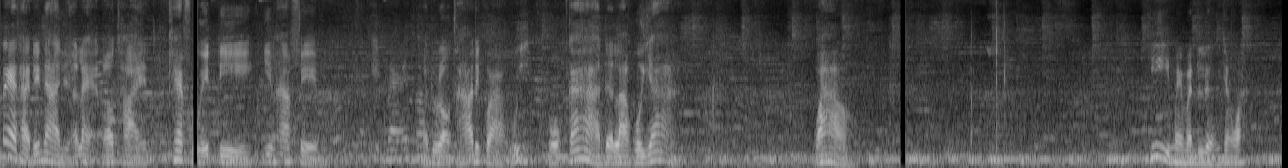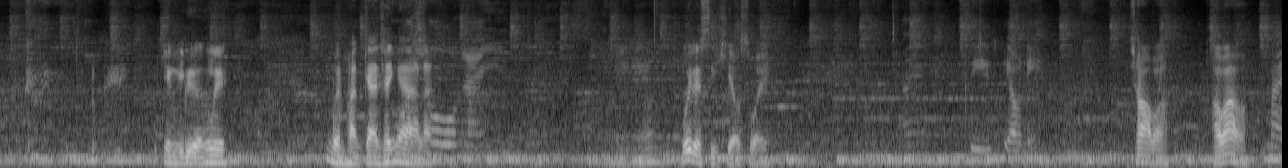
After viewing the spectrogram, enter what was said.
น่าจะถ่ายได้นานอยู่แล้วแหละ เราถ่ายแค่ Full HD 25เฟรมปิดไว้ก็มาดูรองเท้าดีกว่าอุ้ยโบก้าเดลาโ o ย่าว้าวพี่ทำไมมันเหลืองจังวะยังเหลืองเลย เหมือนผ่านการใช้งานแล้ว เว้ยแต่สีเขียวสวย สีเขียวนี้ ชอบเหรอ เอาเปล่าไม่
